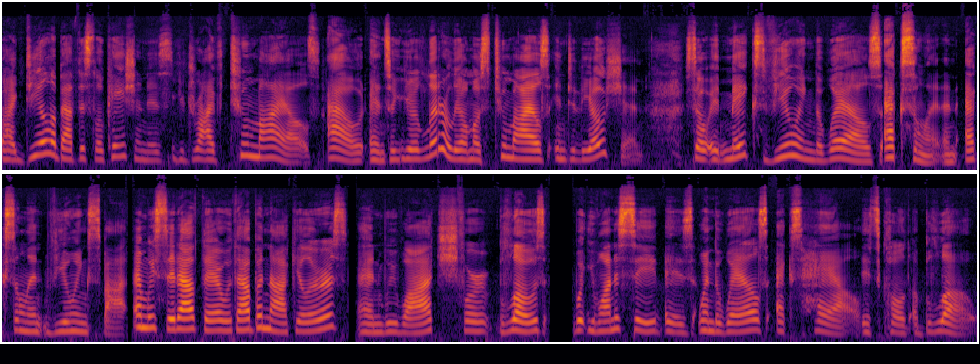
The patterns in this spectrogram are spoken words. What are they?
ideal about this location is you drive two miles out, and so you're literally almost two miles into the ocean. So it makes viewing the whales excellent, an excellent viewing spot. And we sit out there with our binoculars and we watch for blows. What you want to see is when the whales exhale, it's called a blow.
